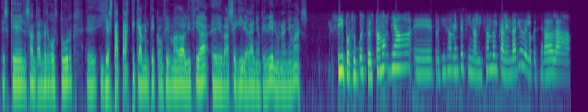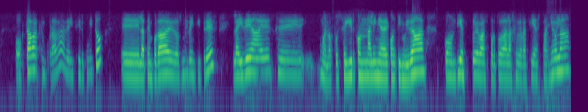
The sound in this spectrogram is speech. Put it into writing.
es que el Santander Golf Tour, eh, y ya está prácticamente confirmado, Alicia, eh, va a seguir el año que viene, un año más. Sí, por supuesto. Estamos ya eh, precisamente finalizando el calendario de lo que será la octava temporada del circuito, eh, la temporada de 2023. La idea es, eh, bueno, pues seguir con una línea de continuidad, con 10 pruebas por toda la geografía española.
